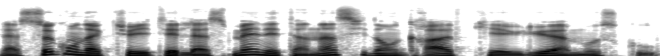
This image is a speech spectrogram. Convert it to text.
La seconde actualité de la semaine est un incident grave qui a eu lieu à Moscou.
